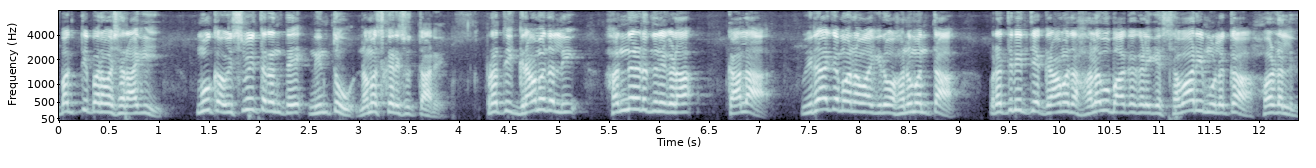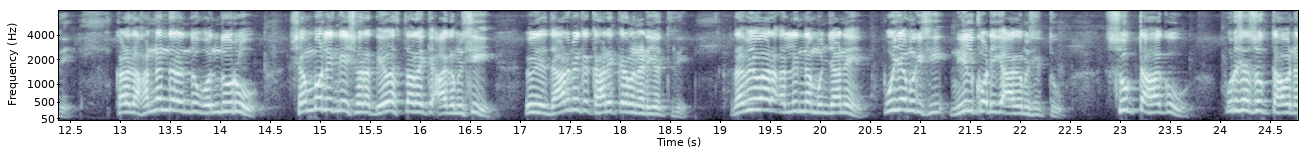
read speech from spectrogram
ಭಕ್ತಿ ಪರವಶರಾಗಿ ಮೂಕ ವಿಸ್ಮಿತರಂತೆ ನಿಂತು ನಮಸ್ಕರಿಸುತ್ತಾರೆ. ಪ್ರತಿ ಗ್ರಾಮದಲ್ಲಿ ಹನ್ನೆರಡು ದಿನಗಳ ಕಾಲ ವಿರಾಜಮಾನವಾಗಿರುವ ಹನುಮಂತ ಪ್ರತಿನಿತ್ಯ ಗ್ರಾಮದ ಹಲವು ಭಾಗಗಳಿಗೆ ಸವಾರಿ ಮೂಲಕ ಹೊರಡಲಿದೆ. ಕಳೆದ ಹನ್ನೊಂದರಂದು ಒಂದೂರು ಶಂಭುಲಿಂಗೇಶ್ವರ ದೇವಸ್ಥಾನಕ್ಕೆ ಆಗಮಿಸಿ ವಿವಿಧ ಧಾರ್ಮಿಕ ಕಾರ್ಯಕ್ರಮ ನಡೆಯುತ್ತಿದೆ. ರವಿವಾರ ಅಲ್ಲಿಂದ ಮುಂಜಾನೆ ಪೂಜೆ ಮುಗಿಸಿ ನೀಲ್ಕೋಟಿಗೆ ಆಗಮಿಸಿತ್ತು. ಸೂಕ್ತ ಹಾಗೂ ಪುರುಷ ಸೂಕ್ತ ಹವನ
